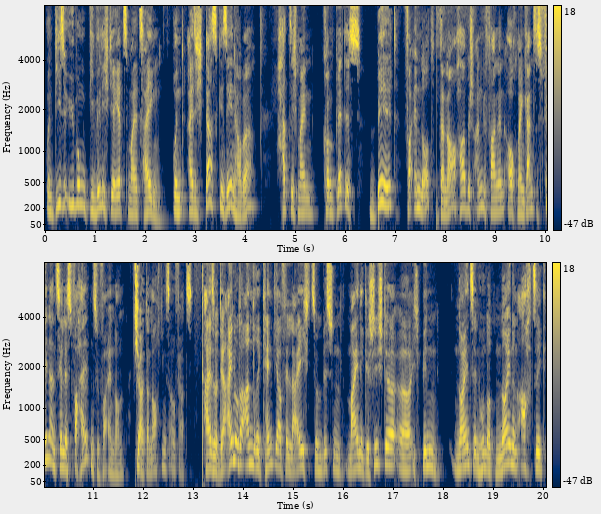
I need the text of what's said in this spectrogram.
Und diese Übung, die will ich dir jetzt mal zeigen. Und als ich das gesehen habe, hat sich mein komplettes Bild verändert. Danach habe ich angefangen, auch mein ganzes finanzielles Verhalten zu verändern. Tja, danach ging es aufwärts. Also, der ein oder andere kennt ja vielleicht so ein bisschen meine Geschichte. Äh, ich bin 1989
